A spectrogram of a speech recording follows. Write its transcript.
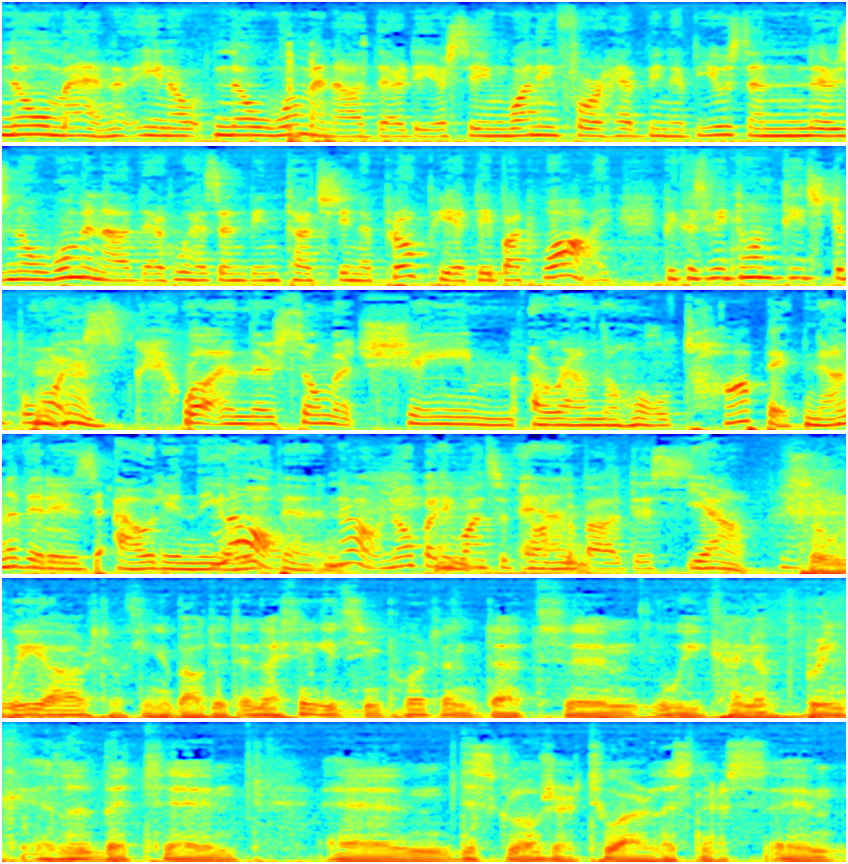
no man you know no woman out there they are saying one in four have been abused and there's no woman out there who hasn't been touched inappropriately but why because we don't teach the boys Well, and there's so much shame around the whole topic. None of it is out in the No, open. no, nobody And- wants to talk and- about this. Yeah. So we are talking about it, and I think it's important that um, we kind of bring a little bit um, um, disclosure to our listeners. Um,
